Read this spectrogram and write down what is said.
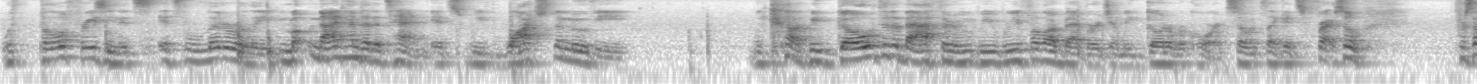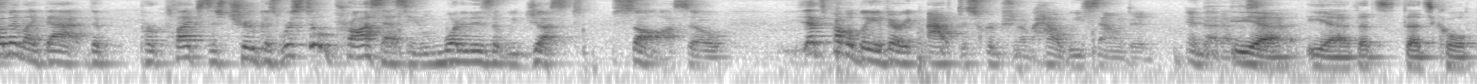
with Below Freezing, it's it's literally nine times out of ten, it's we've watched the movie. We go, we go to the bathroom, we refill our beverage, and we go to record. So it's like it's fresh. So for something like that, the perplexed is true because we're still processing what it is that we just saw. So that's probably a very apt description of how we sounded in that episode. Yeah, yeah, that's that's cool.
